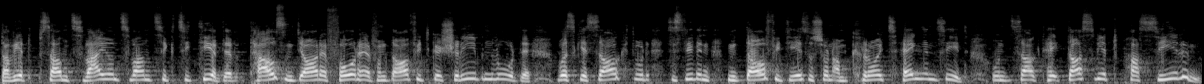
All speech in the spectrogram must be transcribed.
Da wird Psalm 22 zitiert, der tausend Jahre vorher von David geschrieben wurde, wo es gesagt wurde, es ist wie wenn David Jesus schon am Kreuz hängen sieht und sagt, hey, das wird passieren.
